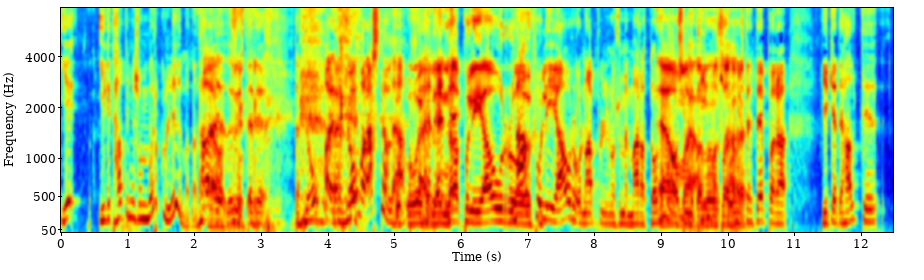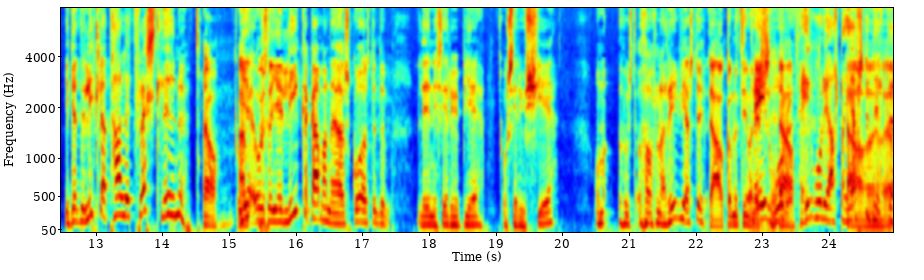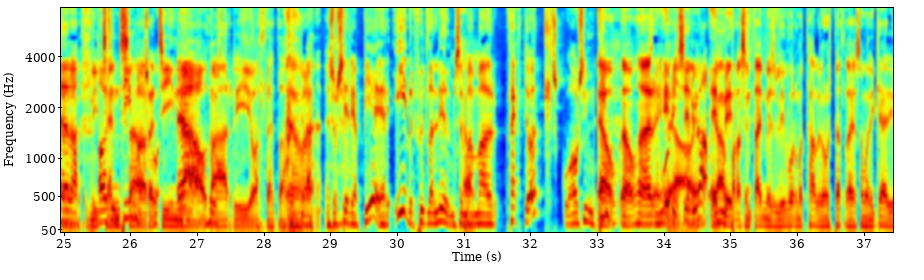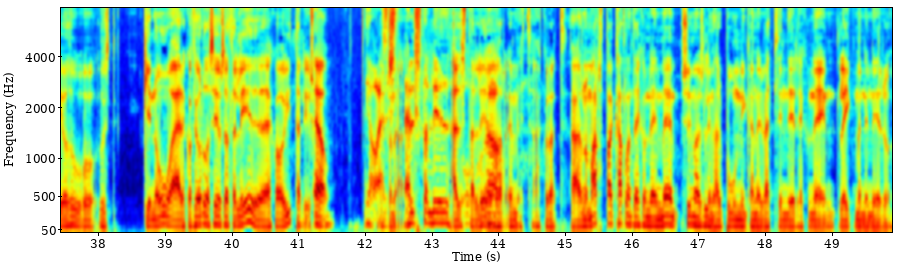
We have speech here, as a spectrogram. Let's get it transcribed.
Ég, ég get haldið mér svo mörgum liðum það þú veist, þetta, þetta hljómar þetta hljómar asnaflega. Og einhvern veginn Napoli ár og Napoli ár og Napoli náttúrulega með Maradona Já, sínu Maradona tíma sko, þetta er bara ég geti haldið, ég geti líklega talið flest liðinu Já, og ég, og veist, að ég er líka gaman að skoða stundum liðin í seríu B og seríu C og, veist, og þá svona rifjast upp. Já gömlu tímanir þeir voru, þeir voru alltaf að- þessum Vicenza, tíma sko. Regina Bari og allt þetta. Eins og seria B er yfir fulla liðum sem Já. að maður þekkti öll sko á sínum já, tíma já, það er Sem voru í Serie A. Já, bara sem dæmis við vorum að tala við vorum að spjalla saman í gæri og þú og þú veist Genoa er eitthvað fjórða sigur alltaf liðið eða eitthvað á Ítalíu sko. Já. elst, elsta lið elsta og- lið já. þar einmitt, akkurat. Það er svona margt að kallandi einhvern veginn með sumaðis liðin, það eru búninganir, vellinir einhvern veginn, leikmenninir og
